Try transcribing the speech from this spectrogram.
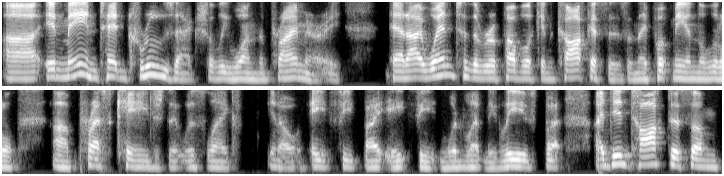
Uh, in Maine, Ted Cruz actually won the primary. And I went to the Republican caucuses and they put me in the little uh, press cage that was like you know eight feet by eight feet and wouldn't let me leave but i did talk to some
